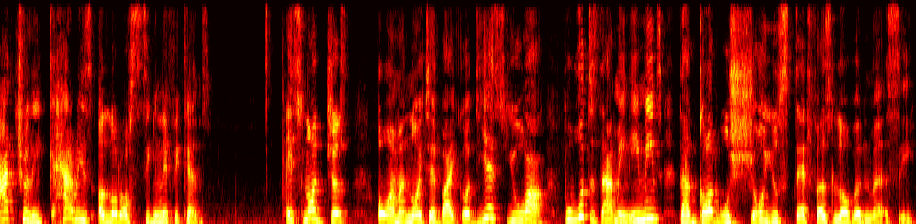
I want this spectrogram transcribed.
actually carries a lot of significance. It's not just oh, I'm anointed by God. Yes, you are. But what does that mean? It means that God will show you steadfast love and mercy.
